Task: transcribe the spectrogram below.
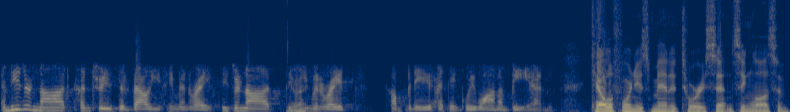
And these are not countries that value human rights. These are not the Right. human rights company I think we want to be in. California's mandatory sentencing laws have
